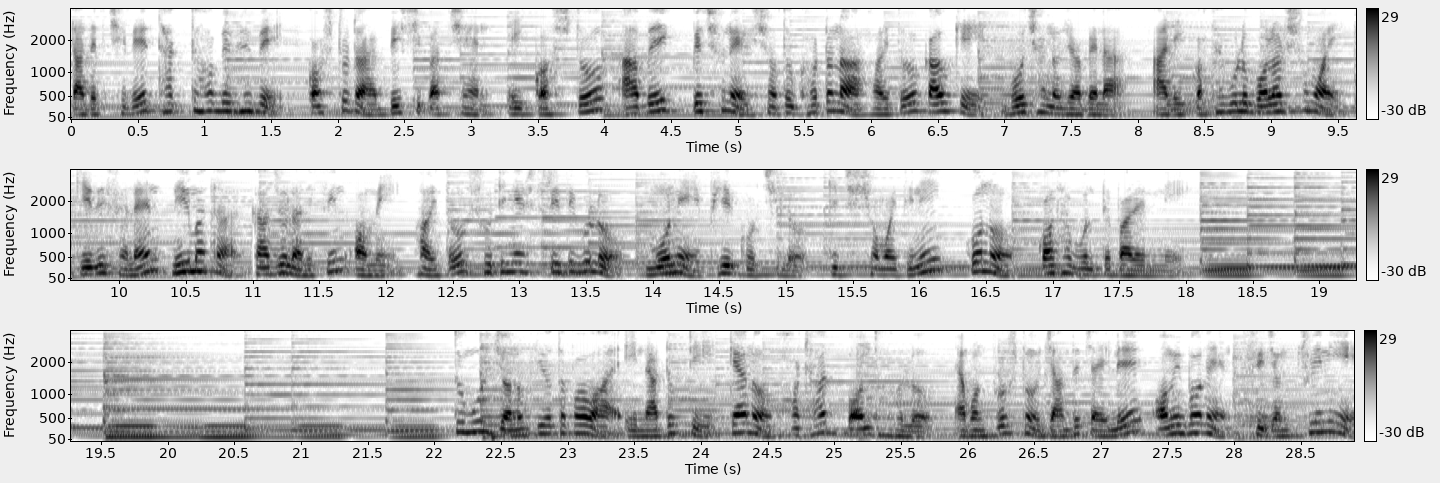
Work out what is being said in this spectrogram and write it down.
তাদের ছেড়ে থাকতে হবে ভেবে কষ্টটা বেশি পাচ্ছেন। এই কষ্ট, আবেগ পেছনের শত ঘটনা হয়তো কাউকে বোঝানো যাবে না। আর এই কথাগুলো বলার সময় কেঁদে ফেলেন নির্মাতা কাজল আরিফিন অমি। হয়তো শুটিংয়ের স্মৃতিগুলো মনে ভিড় করছিল। কিছু সময় তিনি কোনো কথা বলতে পারেননি। তুমুল জনপ্রিয়তা পাওয়া এই নাটকটি কেন হঠাৎ বন্ধ হলো? এমন প্রশ্ন জানতে চাইলে অমি বলেন সিজন থ্রি নিয়ে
